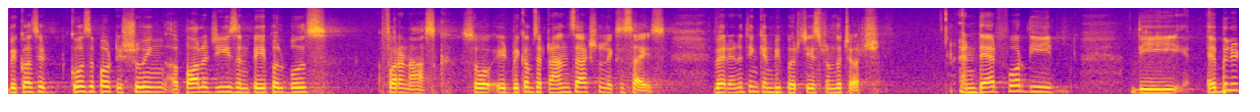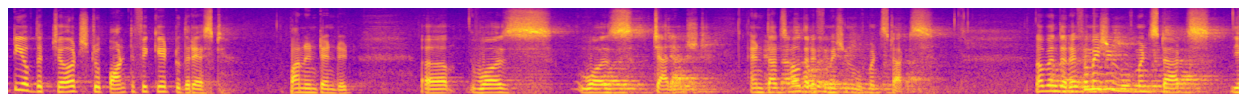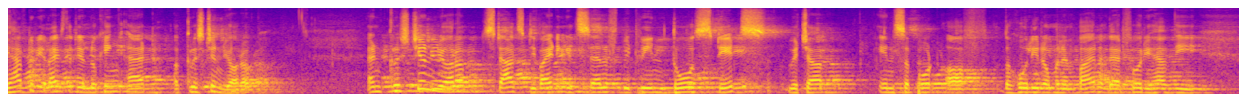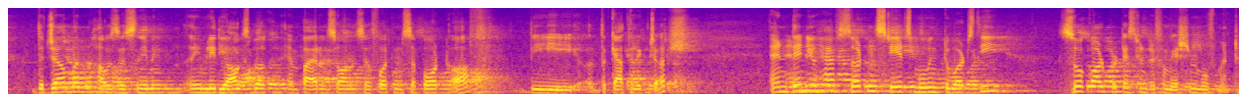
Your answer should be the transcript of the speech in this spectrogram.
because it goes about issuing apologies and papal bulls for an ask. So it becomes a transactional exercise where anything can be purchased from the church. And therefore, the, the ability of the church to pontificate to the rest, pun intended, Uh, was, was challenged. And that's how the Reformation movement starts. Now, when the Reformation movement starts, you have to realize that you're looking at a Christian Europe. And Christian Europe starts dividing itself between those states which are in support of the Holy Roman Empire, and therefore you have the, the German houses, naming, namely the Habsburg Empire and so on and so forth, in support of the, the Catholic Church. And then you have certain states moving towards the so-called Protestant Reformation movement.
